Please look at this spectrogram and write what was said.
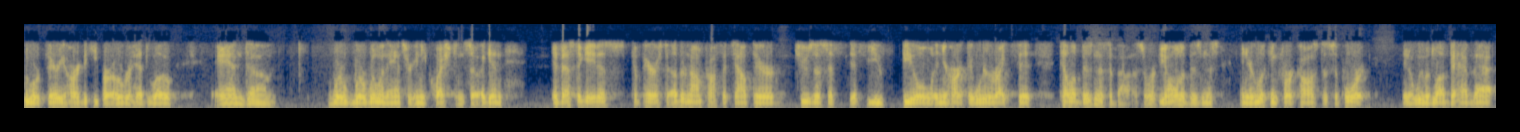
We work very hard to keep our overhead low, and um, we're, we're willing to answer any questions. So again, investigate us, compare us to other nonprofits out there, choose us if, if you feel in your heart that we're the right fit. Tell a business about us, or if you own a business and you're looking for a cause to support, you know, we would love to have that.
